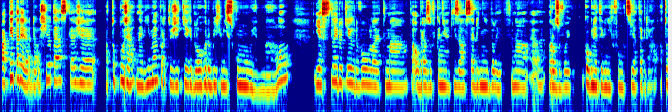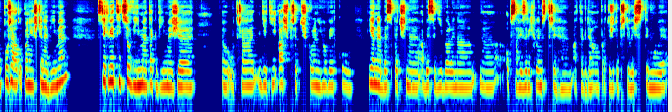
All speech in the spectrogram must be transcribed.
Pak je tady další otázka, že, a to pořád nevíme, protože těch dlouhodobých výzkumů je málo, jestli do těch dvou let má ta obrazovka nějaký zásadní vliv na eh, rozvoj kognitivních funkcí a tak dále. A to pořád úplně ještě nevíme. Z těch věcí, co víme, tak víme, že eh, u třeba dětí až předškolního věku je nebezpečné, aby se dívali na, obsahy s rychlým střihem a tak dále, protože to příliš stimuluje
